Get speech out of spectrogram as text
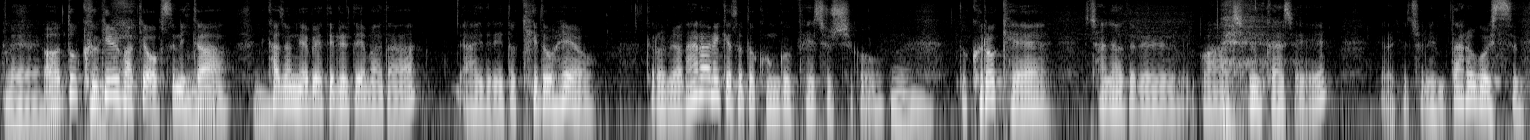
네. 어, 또그 길밖에 없으니까 가정 예배 드릴 때마다 아이들이 또 기도해요. 그러면 하나님께서도 공급해 주시고 음. 또 그렇게 자녀들과 지금까지 이렇게 주님 따르고 있습니다.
